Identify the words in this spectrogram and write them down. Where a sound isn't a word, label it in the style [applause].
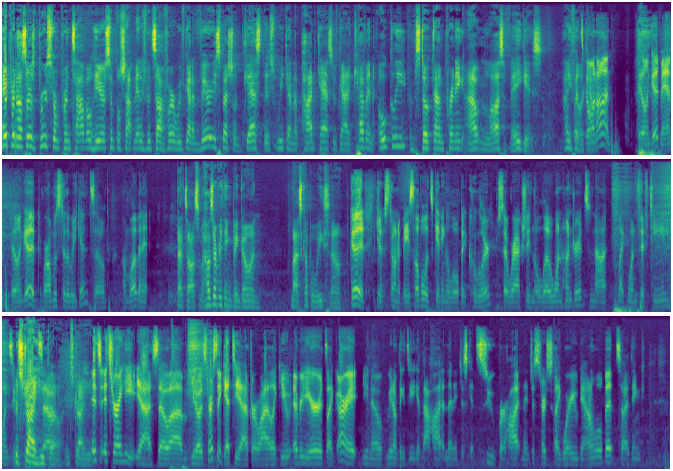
Hey, print hustlers, Bruce from Printavo here, Simple Shop Management Software. We've got a very special guest this week on the podcast. We've got Kevin Oakley from Stoked on Printing out in Las Vegas. How you feeling? What's going Kevin? on? Feeling good, man. Feeling good. We're almost to the weekend, so I'm loving it. That's awesome. How's everything been going? Last couple weeks now. Good. Just on a base level, it's getting a little bit cooler. So we're actually in the low 100s, not like 115, 116. It's dry heat so though. It's dry heat. It's it's dry heat, yeah. So um, you know, it starts to get to you after a while. Like you, every year, it's like, all right, you know, we don't think it's gonna get that hot, and then it just gets super hot, and it just starts to like wear you down a little bit. So I think,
